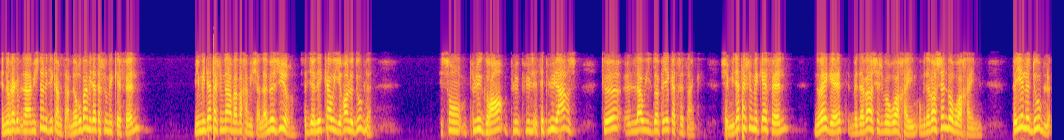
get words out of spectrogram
Et donc la, Mishnah nous dit comme ça. La mesure, c'est-à-dire les cas où il rend le double, sont plus grands, plus, plus, c'est plus large que là où il doit payer 4 et 5. Chez midat kefel, noeget, bedavar ou bedavar shen Payer le double,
